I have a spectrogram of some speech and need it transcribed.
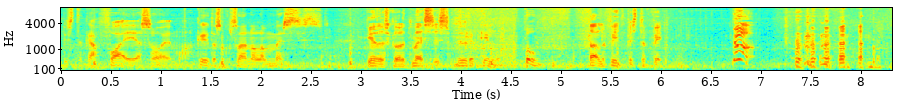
pistäkää faija soimaan. Kiitos kun sain olla messissä. Kiitos kun olit messissä. Nyrkillä. Pum. Tää oli fit.fi.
